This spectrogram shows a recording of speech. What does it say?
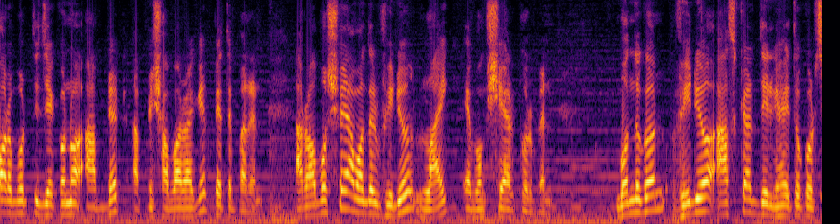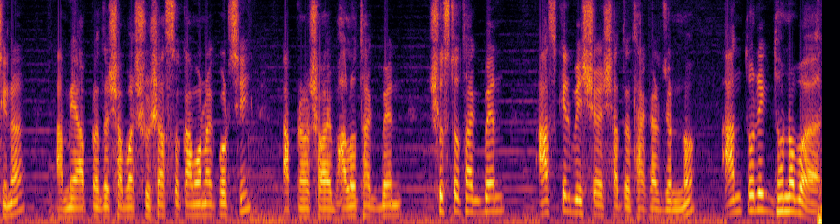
পরবর্তী যে কোনো আপডেট আপনি সবার আগে পেতে পারেন। আর অবশ্যই আমাদের ভিডিও লাইক এবং শেয়ার করবেন। বন্ধুগণ, ভিডিও আজকার দীর্ঘায়িত করছি না। আমি আপনাদের সবার সুস্বাস্থ্য কামনা করছি। আপনারা সবাই ভালো থাকবেন, সুস্থ থাকবেন। আজকের বিষয়ের সাথে থাকার জন্য আন্তরিক ধন্যবাদ।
